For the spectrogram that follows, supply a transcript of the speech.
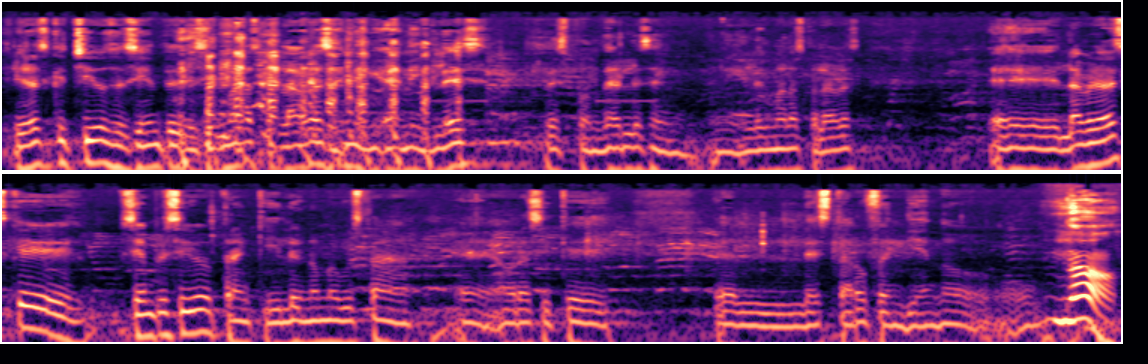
Vieras qué chido se siente decir malas palabras en, en inglés, responderles en, en inglés malas palabras. Eh, la verdad es que siempre he sido tranquilo y no me gusta eh, ahora sí que el estar ofendiendo. No.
